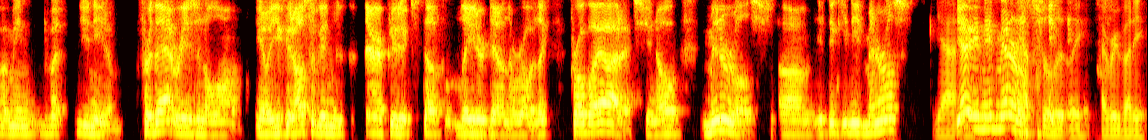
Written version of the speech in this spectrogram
I mean, but you need them for that reason alone. You know, you could also get into therapeutic stuff later down the road, like probiotics. You know, minerals. Um, you think you need minerals? Yeah. Yeah, you need minerals. Absolutely. everybody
